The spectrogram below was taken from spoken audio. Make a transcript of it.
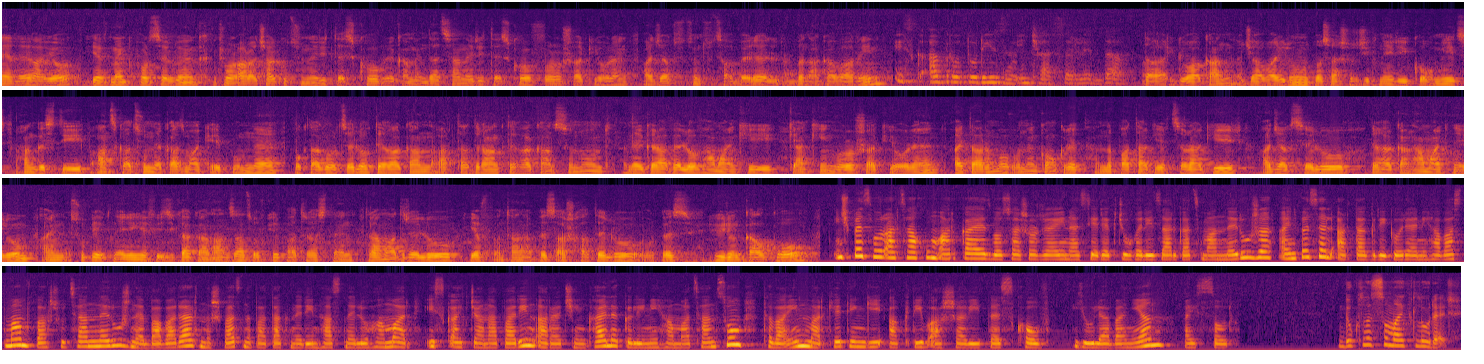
նեղ է, այո, եւ մենք փորձելու ենք ինչ-որ առաջարկություններ ծրագրերի տեսքով, ռեկոմենդացիաների տեսքով որոշակիորեն աջակցություն ցուցաբերել բնակավարին։ Իսկ ագրոտուրիզմ ինչ ասել է դա։ Դա գյուղական ջավայրում զբոսաշրջիկների կողմից հանգստի անցկացումն է կազմակերպումն է, օգտագործելով տեղական արտադրանք, տեղական սնունդ, ներգրավելով համայնքի կյանքին որոշակիորեն։ Այդ առումով ունեն կոնկրետ նպատակ եւ ծրագիր աջակցելու տեղական համայնքներում այն սուբյեկտների եւ ֆիզիկական անձանց, ովքեր պատրաստ են դրամ տրամադրելու եւ ընդհանրապես աշխատելու որպես հյուրընկալ կողմ Ինչպես որ Արցախում արկա է զբոսաշրջային այս երեք ճյուղերի զարգացման ներուժը, այնպես էլ Արտակ Գրիգորյանի հավաստմամբ վարչության ներուժն է բավարար նշված նպատակներին հասնելու համար, իսկ այդ ճանապարհին առաջին քայլը կլինի համացանցում թվային մարքեթինգի ակտիվ արշավի տեսքով։ Յուլիա Վանյան այսօր Դուք լսում եք լուրեր։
